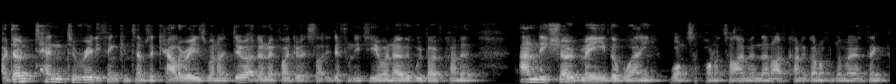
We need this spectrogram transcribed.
I don't tend to really think in terms of calories when I do it. I don't know if I do it slightly differently to you. I know that we both kind of Andy showed me the way once upon a time, and then I've kind of gone off and done my own thing.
